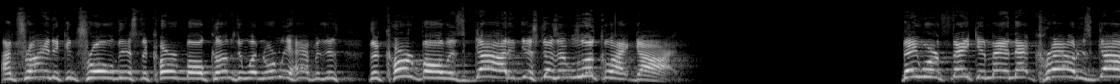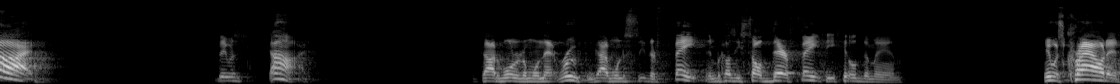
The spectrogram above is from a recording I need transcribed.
I'm trying to control this. The curveball comes, and what normally happens is the curveball is God. It just doesn't look like God. They weren't thinking, man, that crowd is God. It was God. God wanted them on that roof, and God wanted to see their faith. And because He saw their faith, He healed the man. It was crowded.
